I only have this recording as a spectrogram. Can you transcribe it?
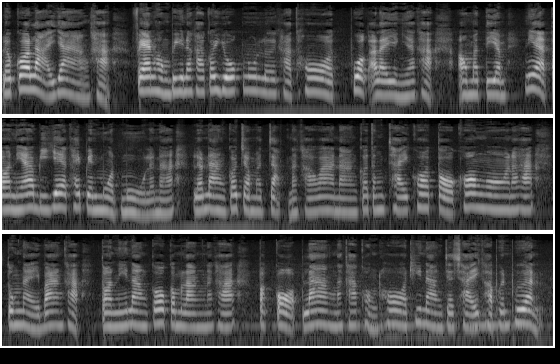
แล้วก็หลายอย่างค่ะ แฟนของบีนะคะ ก็ยกนู่นเลยค่ะทอดพวกอะไรอย่างเงี้ยค่ะ เอามาเตรียมเนี่ยตอนนี้บีแยกให้เป็นหมวดหมู่แล้วนะ แล้วนางก็จะมาจัดนะคะว่านางก็ต้องใช้ข้อต่อข้องอนะคะ ตรงไหนบ้างค่ะ ตอนนี้นางก็กำลังนะคะ ประกอบร่างนะคะของท่อที่นางจะใช้ค่ะเพื่อนๆ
